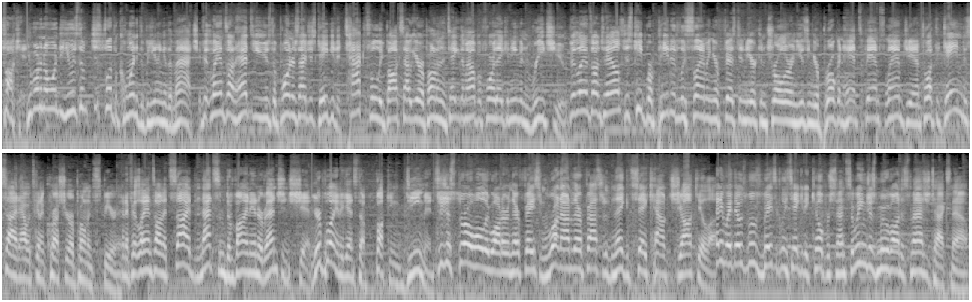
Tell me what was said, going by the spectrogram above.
Fuck it. You wanna know when to use them? Just flip a coin at the beginning of the match. If it lands on heads, you use the pointers I just gave you to tactfully box out your opponent and take them out before they can even reach you. If it lands on tails, just keep repeatedly slamming your fist into your controller and using your broken hand spam slam jam to let the game decide how it's gonna crush your opponent's spirit. And if it lands on its side, then that's some divine intervention shit. You're playing against a fucking demon. So just throw holy water in their face and run out of there faster than they can say Count Chocula. Anyway, those moves basically take you to kill percent, so we can just move on to smash attacks now.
